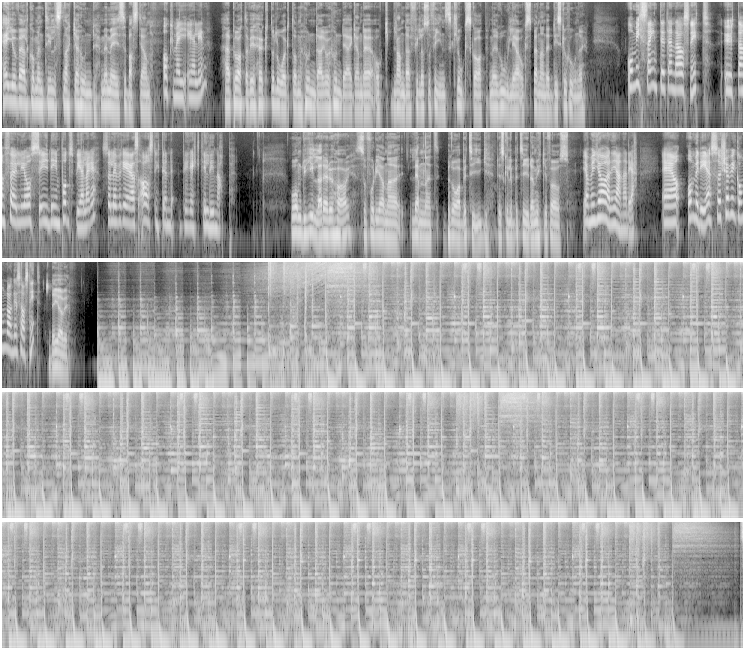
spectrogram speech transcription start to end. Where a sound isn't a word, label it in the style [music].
Hej och välkommen till Snacka hund med mig Sebastian. Och mig Elin. Här pratar vi högt och lågt om hundar och hundägande och blandar filosofins klokskap med roliga och spännande diskussioner. Och missa inte ett enda avsnitt, utan följ oss i din poddspelare så levereras avsnitten direkt till din app. Och om du gillar det du hör så får du gärna lämna ett bra betyg. Det skulle betyda mycket för oss. Ja, men gör gärna det. Eh, och med det så kör vi igång dagens avsnitt. Det gör vi.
